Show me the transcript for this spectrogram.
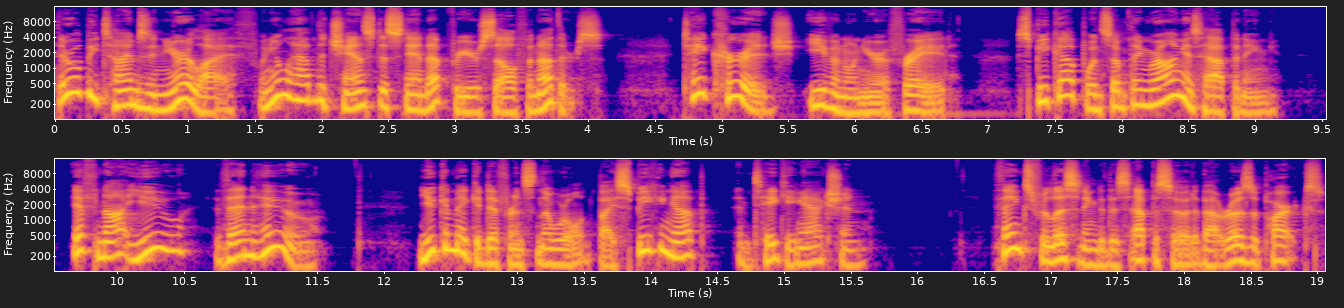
There will be times in your life when you'll have the chance to stand up for yourself and others. Take courage even when you're afraid. Speak up when something wrong is happening. If not you, then who? You can make a difference in the world by speaking up and taking action. Thanks for listening to this episode about Rosa Parks.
